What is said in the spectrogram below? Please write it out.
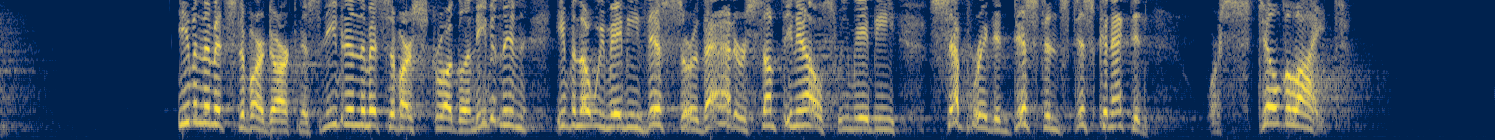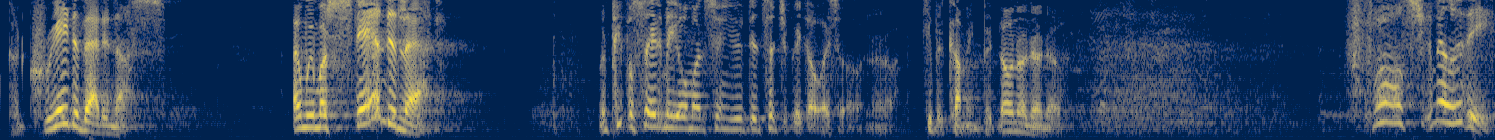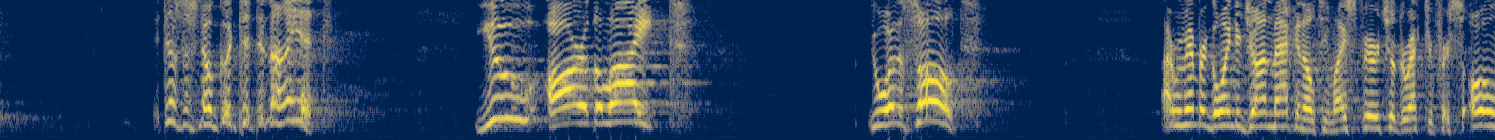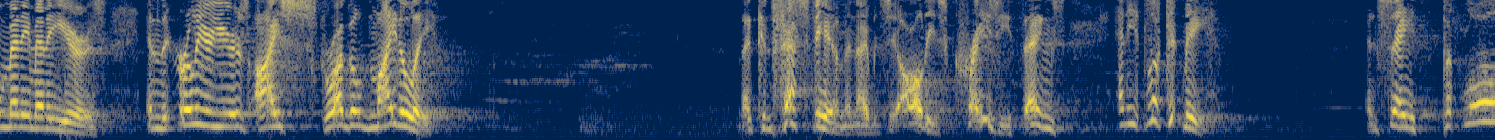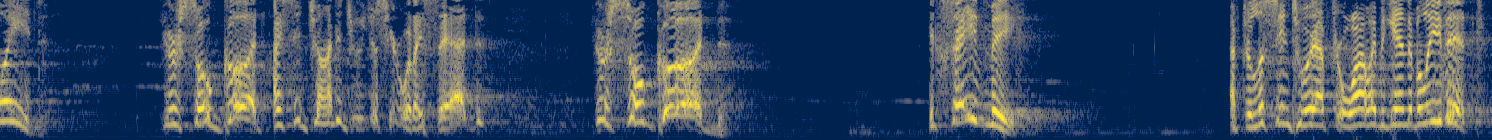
Even in the midst of our darkness, and even in the midst of our struggle, and even, in, even though we may be this or that or something else, we may be separated, distanced, disconnected, we're still the light. God created that in us. And we must stand in that. When people say to me, Oh, Monsignor, you did such a great, oh, I said, Oh, no, no, keep it coming. But no, no, no, no. False humility. It does us no good to deny it. You are the light. You are the salt. I remember going to John McAnulty, my spiritual director, for so many, many years. In the earlier years, I struggled mightily. And I'd confess to him, and I would say all these crazy things, and he'd look at me and say, But Lloyd, you're so good. I said, John, did you just hear what I said? You're so good. It saved me. After listening to it after a while, I began to believe it.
